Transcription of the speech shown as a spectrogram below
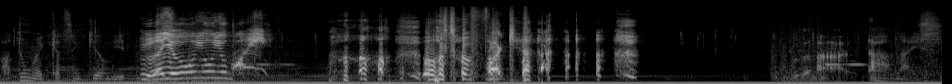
Ah, doe me, ik had zijn kill niet. Yo, yo, yo, boy! What the fuck? ah, nice.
